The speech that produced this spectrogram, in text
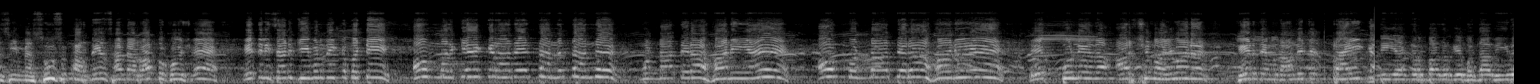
ਅਸੀਂ ਮਹਿਸੂਸ ਕਰਦੇ ਹਾਂ ਸਾਡਾ ਰੱਬ ਖੁਸ਼ ਹੈ। ਇਤਨੀ ਸਾਡੇ ਜੀਵਨ ਦੀ ਕਬੱਡੀ। ਉਹ ਮਲਕਿਆ ਕਰਾ ਦੇ, ਧੰਨ ਧੰਨ। ਮੁੰਡਾ ਤੇਰਾ ਹਾਨੀ ਹੈ। ਉਹ ਮੁੰਡਾ ਤੇਰਾ ਹਾਣੀ ਹੈ ਇਹ ਪੁੱਲੇ ਦਾ ਅਰਸ਼ ਨੌਜਵਾਨ ਖੇਡ ਦੇ ਮੈਦਾਨ ਦੇ ਵਿੱਚ ਟਰਾਈ ਕਰ ਕਰਦੀ ਆ ਕਿਰਪਾ ਕਰਕੇ ਵੱਡਾ ਵੀਰ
